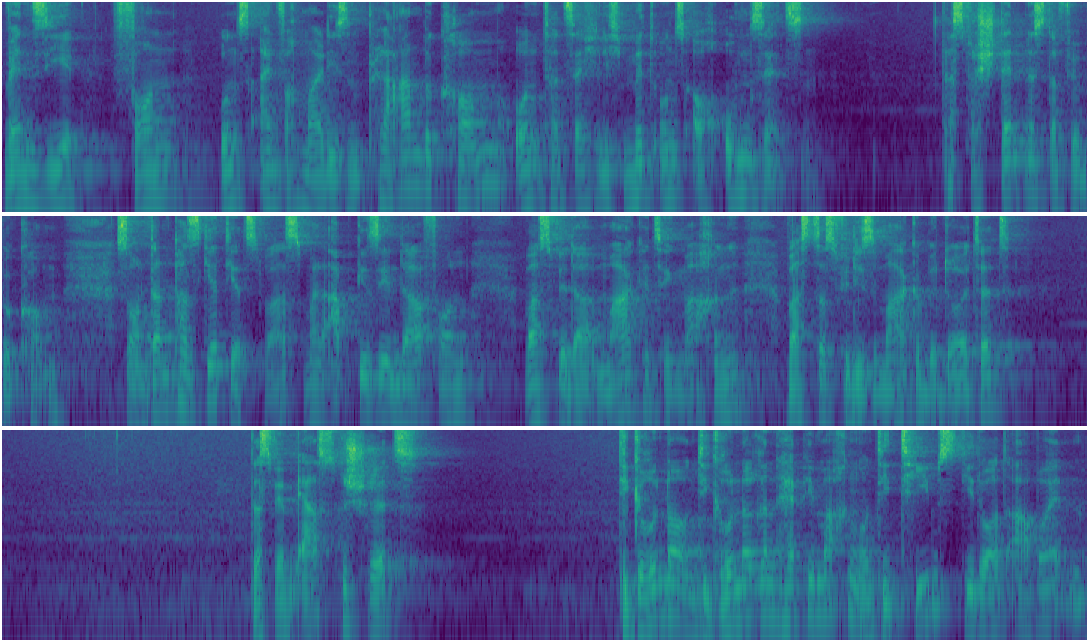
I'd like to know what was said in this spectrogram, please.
wenn sie von uns einfach mal diesen Plan bekommen und tatsächlich mit uns auch umsetzen das Verständnis dafür bekommen. So, und dann passiert jetzt was, mal abgesehen davon, was wir da im Marketing machen, was das für diese Marke bedeutet, dass wir im ersten Schritt die Gründer und die Gründerinnen happy machen und die Teams, die dort arbeiten,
